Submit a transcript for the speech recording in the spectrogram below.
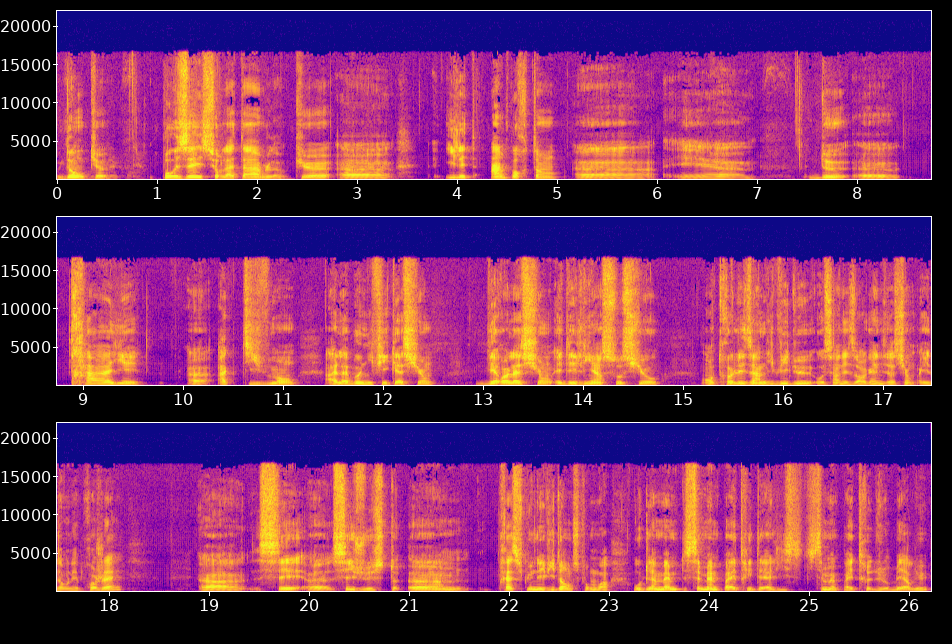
Donc, poser sur la table que euh, il est important euh, et, euh, de travailler activement à la bonification des relations et des liens sociaux entre les individus au sein des organisations et dans les projets, euh, c'est euh, c'est juste euh, presque une évidence pour moi. Au-delà même, c'est même pas être idéaliste, c'est même pas être berlu,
